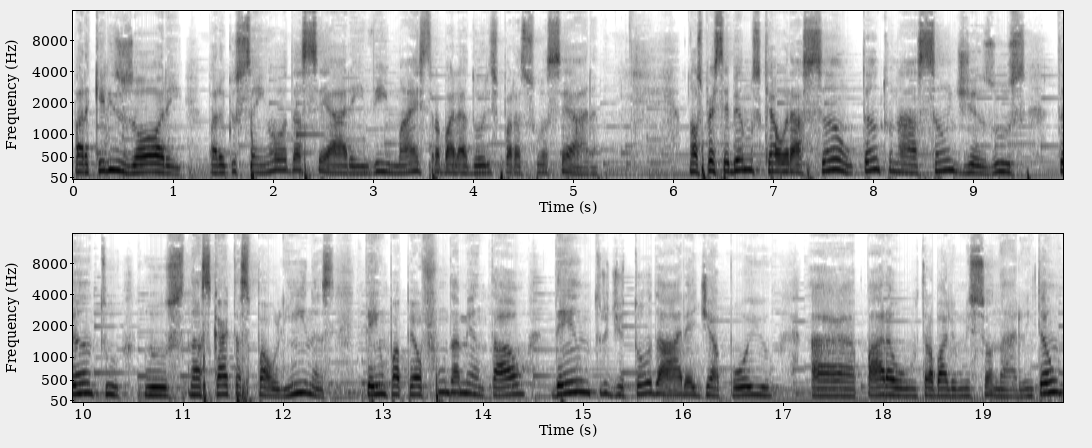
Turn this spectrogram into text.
para que eles orem, para que o Senhor da seara envie mais trabalhadores para a sua seara. Nós percebemos que a oração, tanto na ação de Jesus, tanto nos, nas cartas paulinas, tem um papel fundamental dentro de toda a área de apoio ah, para o trabalho missionário. Então,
